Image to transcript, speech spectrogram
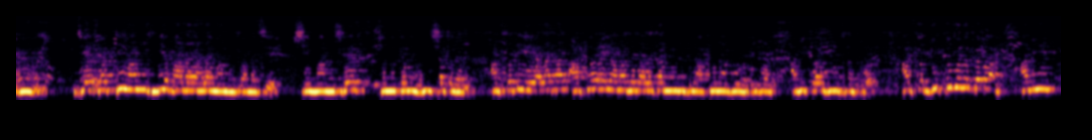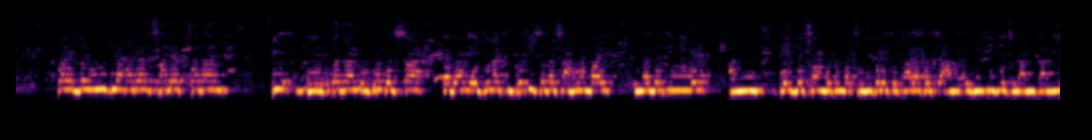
হ্যাঁ, যে একটি মানুষ দিয়ে বানায় আল্লাহ মানুষ বানাইছে সেই মানুষের জন্য কেমন হিংসা করেন আজকে এই এলাকার আপনারাই আমাদের এলাকার মুরব্বী আপনারা বলবেন আমি কয়েকদিন থাকব। আজকে দুঃখজনক ব্যাপার আমি কয়েকজন মুরব্বী আমাদের সাবেক প্রধান প্রধান উপদেষ্টা এবং এই জোনাকি প্রতিষ্ঠাতা শাহমান ভাই ওনাদেরকে নিয়ে আমি এই যে সংগঠনটা চুরি করেছে, সারা করছে, আমাকে হুমকি দিয়েছিল, আমি জানি।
